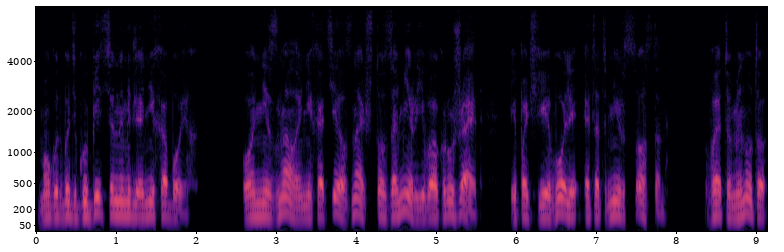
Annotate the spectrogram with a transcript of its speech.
могут быть губительными для них обоих. Он не знал и не хотел знать, что за мир его окружает и по чьей воле этот мир создан. В эту минуту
